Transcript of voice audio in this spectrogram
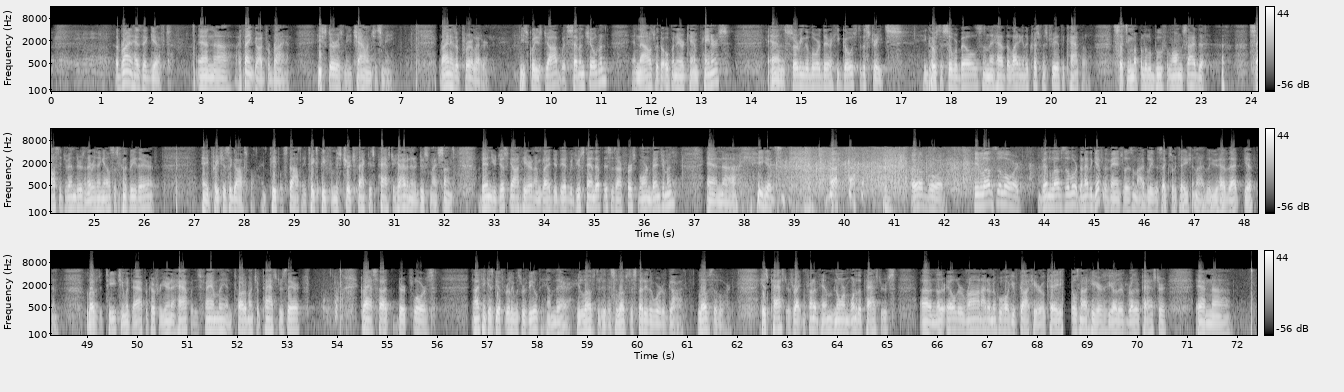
But Brian has that gift. And uh, I thank God for Brian. He stirs me, challenges me. Ryan has a prayer letter. He's quit his job with seven children and now is with the open air campaigners and serving the Lord there. He goes to the streets. He goes to Silver Bells and they have the lighting of the Christmas tree at the Capitol. Sets him up a little booth alongside the sausage vendors and everything else is going to be there and he preaches the gospel, and people stop, and he takes people from his church. In fact, his pastor here, I haven't introduced my sons. Ben, you just got here, and I'm glad you did. Would you stand up? This is our firstborn, Benjamin, and uh, he is. oh boy, he loves the Lord. Ben loves the Lord. Don't have the gift of evangelism. I believe it's exhortation. I believe you have that gift, and loves to teach. He went to Africa for a year and a half with his family and taught a bunch of pastors there. Grass hut, dirt floors and I think his gift really was revealed to him there. He loves to do this. He loves to study the Word of God. Loves the Lord. His pastor's right in front of him. Norm, one of the pastors, uh, another elder, Ron. I don't know who all you've got here. Okay, Bill's not here. Your other brother pastor, and uh,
